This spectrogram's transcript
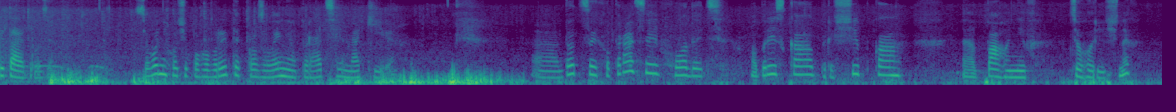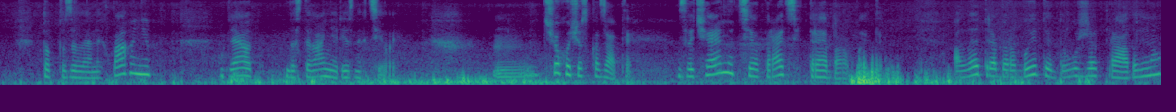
Вітаю, друзі! Сьогодні хочу поговорити про зелені операції на Ківі. Е, До цих операцій входить обрізка, прищіпка е, пагонів цьогорічних, тобто зелених пагонів для достигання різних цілей. Що хочу сказати? Звичайно, ці операції треба робити, але треба робити дуже правильно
